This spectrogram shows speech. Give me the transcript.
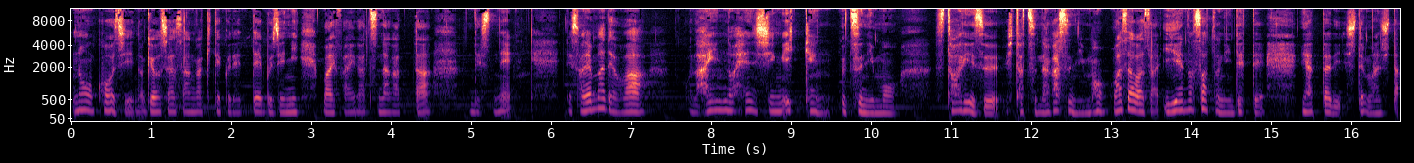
の工事の業者さんが来てくれて無事に w i f i がつながったんですね。でそれまでは LINE の返信1件打つにもストーリーズ一つ流すにもわざわざ家の外に出てやったりしてました。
